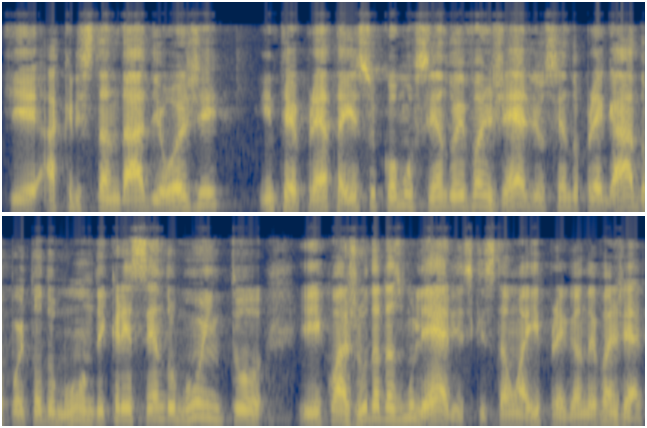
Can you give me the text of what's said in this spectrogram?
que a cristandade hoje interpreta isso como sendo o evangelho sendo pregado por todo mundo e crescendo muito, e com a ajuda das mulheres que estão aí pregando o evangelho.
